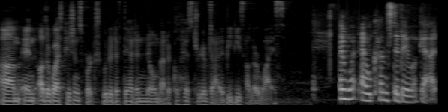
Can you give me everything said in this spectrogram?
Um, and otherwise, patients were excluded if they had a known medical history of diabetes otherwise. And what outcomes did they look at?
